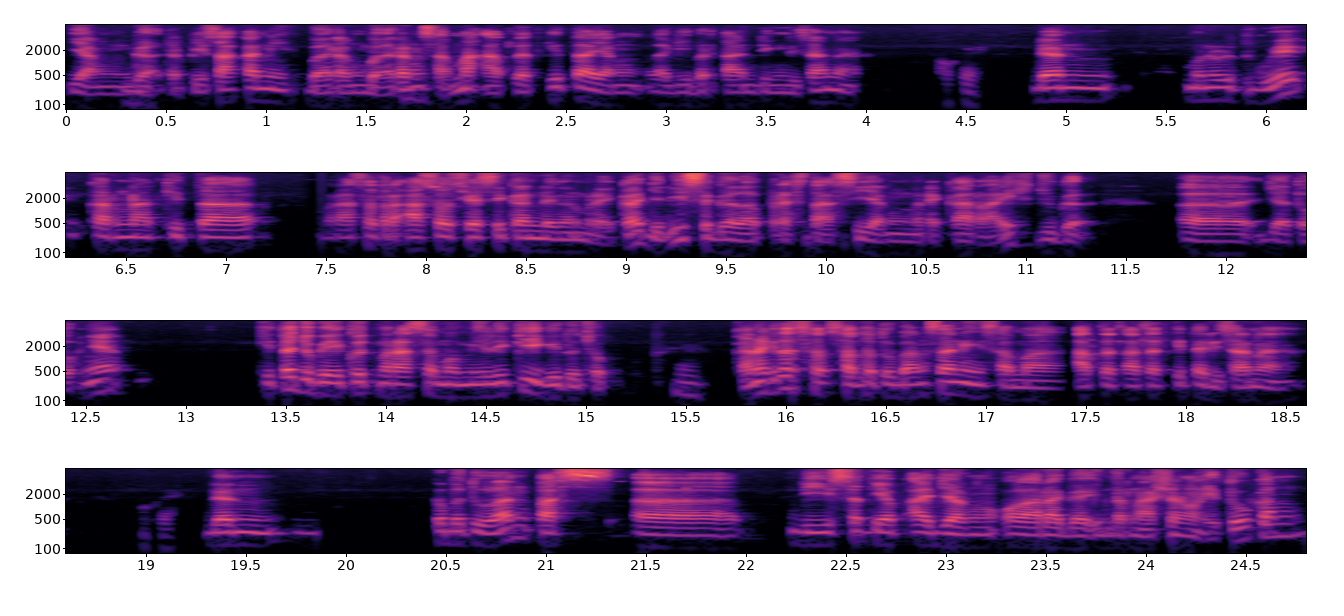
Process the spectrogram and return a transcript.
yang nggak terpisahkan nih bareng-bareng sama atlet kita yang lagi bertanding di sana. Oke. Dan menurut gue karena kita merasa terasosiasikan dengan mereka, jadi segala prestasi yang mereka raih juga eh, jatuhnya kita juga ikut merasa memiliki gitu, Cok. Hmm. Karena kita sa- satu bangsa nih sama atlet-atlet kita di sana. Oke. Dan kebetulan pas eh, di setiap ajang olahraga internasional itu kan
